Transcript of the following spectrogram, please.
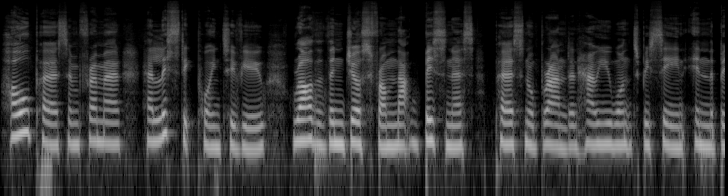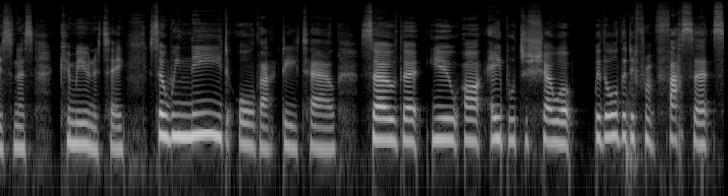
whole person from a holistic point of view rather than just from that business personal brand and how you want to be seen in the business community. So, we need all that detail so that you are able to show up with all the different facets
